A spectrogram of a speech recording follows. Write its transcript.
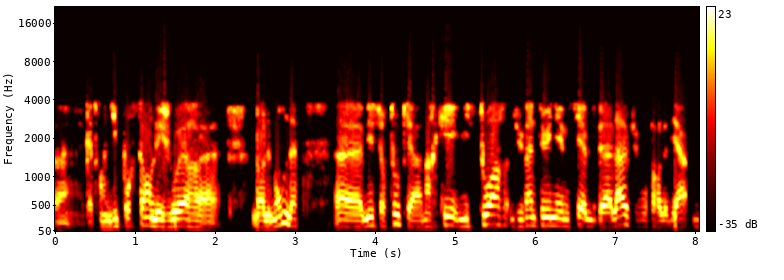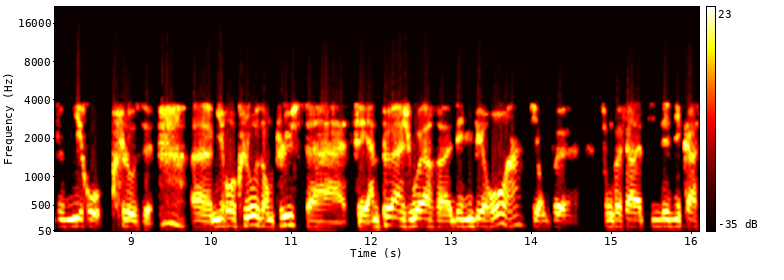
90% des joueurs euh, dans le monde, euh, mais surtout qui a marqué l'histoire du 21e siècle de la je vous parle bien de Miro Klose. Euh, Miro Klose, en plus, euh, c'est un peu un joueur euh, des libéraux, hein, si on peut on peut faire la petite dédicace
